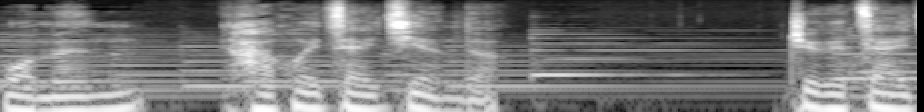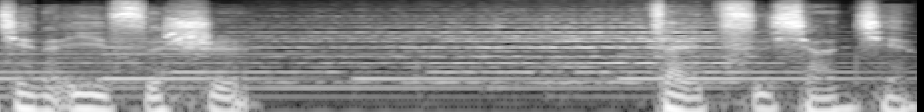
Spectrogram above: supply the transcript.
我们还会再见的。这个再见的意思是再次相见。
